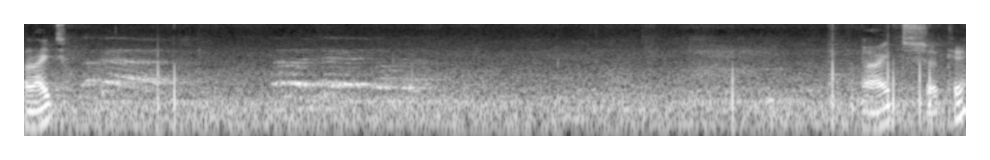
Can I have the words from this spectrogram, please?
all right. All right okay.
